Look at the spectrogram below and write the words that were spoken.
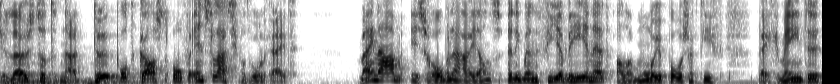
je luistert naar de podcast over installatieverantwoordelijkheid. Mijn naam is Robin Arians en ik ben via Beheernet al een mooie poos actief bij gemeenten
